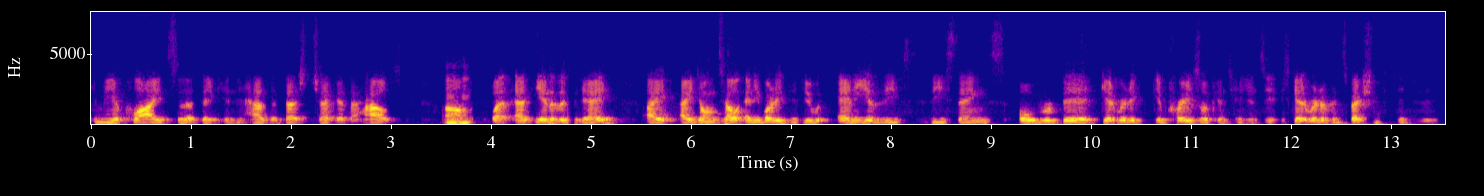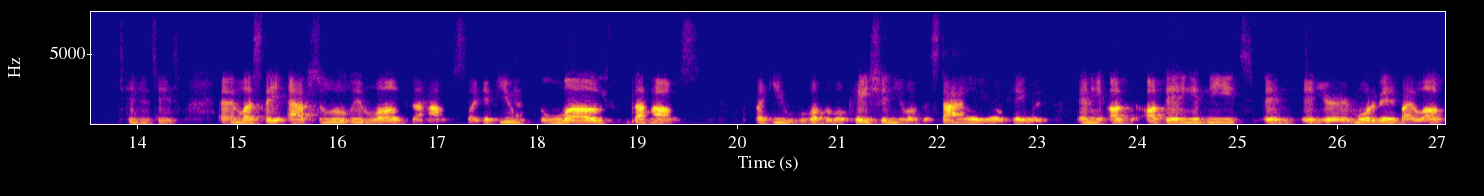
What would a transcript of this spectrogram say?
can be applied so that they can have the best check at the house. Um, mm-hmm. Um, but at the end of the day, I, I don't tell anybody to do any of these these things, overbid, get rid of appraisal contingencies, get rid of inspection contingencies, unless they absolutely love the house. Like if you love the house, like you love the location, you love the style, you're okay with any up, updating it needs, and, and you're motivated by love,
